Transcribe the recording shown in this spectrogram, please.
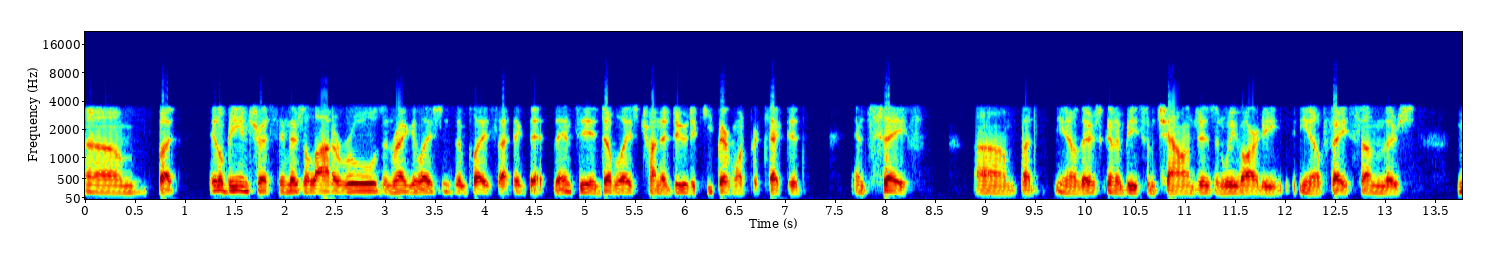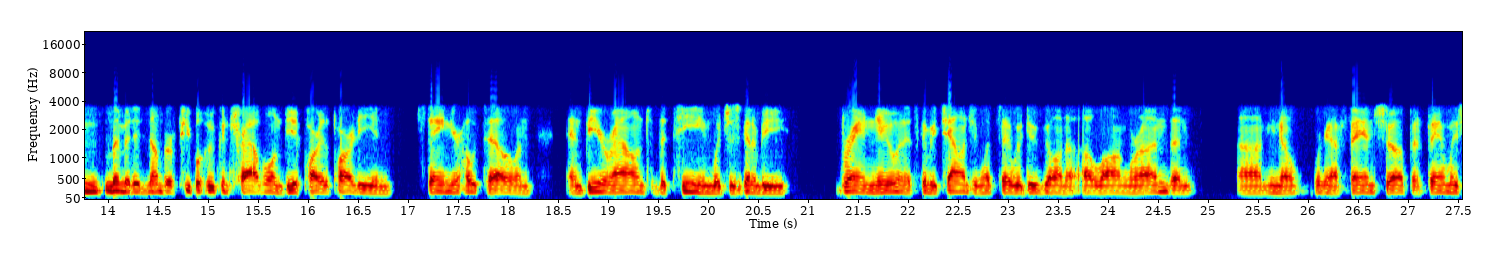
Um, but it'll be interesting. There's a lot of rules and regulations in place. I think that the NCAA is trying to do to keep everyone protected and safe. Um, but you know, there's going to be some challenges, and we've already you know faced some. There's limited number of people who can travel and be a part of the party and stay in your hotel and and be around the team, which is going to be brand new and it's going to be challenging. Let's say we do go on a, a long run, then um, you know, we're going to have fans show up and families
